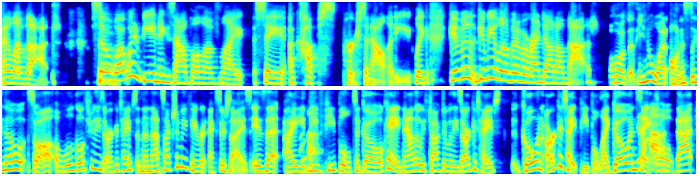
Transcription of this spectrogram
I love that so, yeah. what would be an example of like, say, a cup's personality? Like, give it, give me a little bit of a rundown on that. Oh, you know what? Honestly, though, so I'll we'll go through these archetypes, and then that's actually my favorite exercise. Is that I yeah. leave people to go. Okay, now that we've talked about these archetypes, go and archetype people. Like, go and say, yeah. oh, that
